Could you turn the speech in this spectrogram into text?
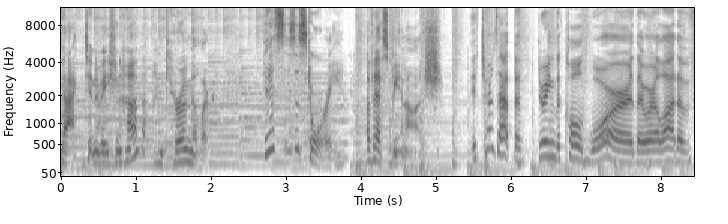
back to Innovation Hub. I'm Kara Miller. This is a story of espionage. It turns out that during the Cold War, there were a lot of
